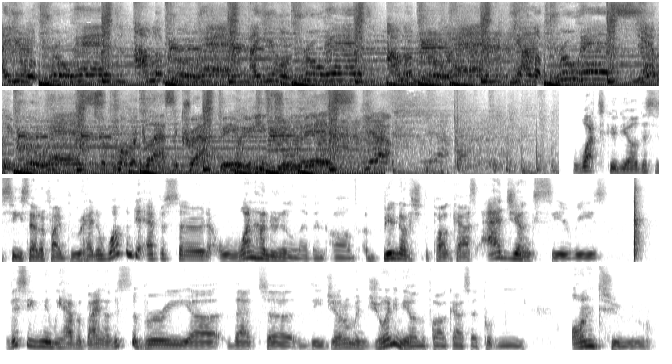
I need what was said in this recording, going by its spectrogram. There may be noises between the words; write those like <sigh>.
Are you a brewhead? I'm a brewhead. Are you a brewhead? I'm a brewhead. Y'all are brewheads? Yeah, we brewheads. So pour a glass of craft beer, we can do this. Yeah. What's good, y'all? This is Cee Certified Brewhead, and welcome to episode 111 of Beer Shit the Podcast Adjunct Series. This evening we have a banger. This is a brewery uh, that uh, the gentleman joining me on the podcast had put me onto,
